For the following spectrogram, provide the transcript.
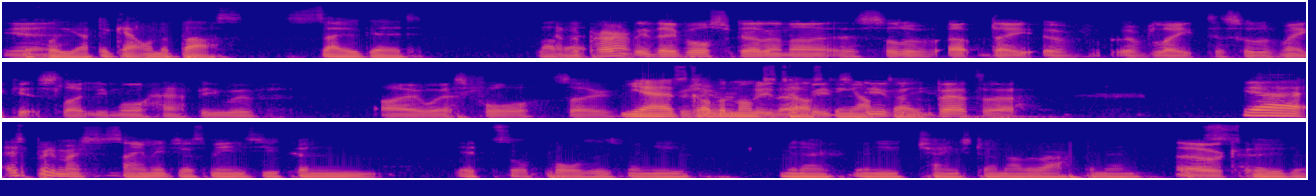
Yeah. before you have to get on the bus. So good. Love And it. apparently they've also done a, uh, a sort of update of, of late to sort of make it slightly more happy with iOS 4. So Yeah, it's got the presumably that means multitasking even better. Yeah, it's pretty much the same. It just means you can. It sort of pauses when you, you know, when you change to another app, and then Oh, okay. smoother,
